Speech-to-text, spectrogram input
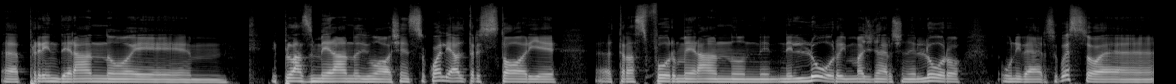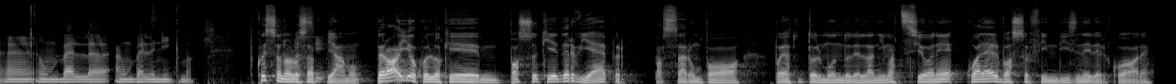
eh, prenderanno e, mm, e plasmeranno di nuovo? Cioè, nel senso, quali altre storie eh, trasformeranno ne- nel loro immaginario, cioè nel loro universo? Questo è, è un, bel, è un bel enigma. Questo non lo Ma sì. sappiamo, però io quello che mh, posso chiedervi è, per passare un po' poi a tutto il mondo dell'animazione, qual è il vostro film Disney del cuore?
